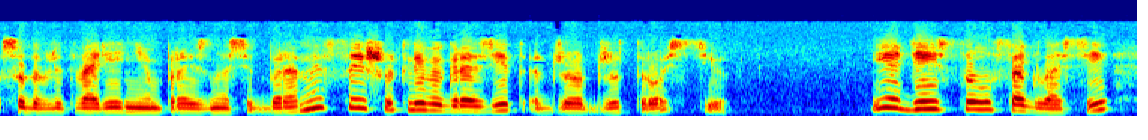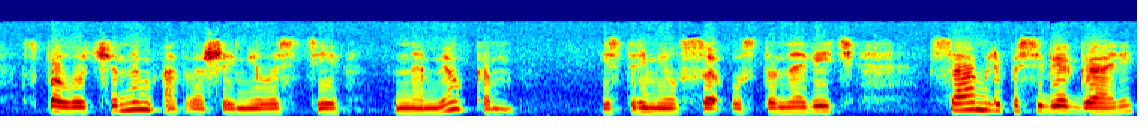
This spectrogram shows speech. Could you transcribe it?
с удовлетворением произносит баронесса и шутливо грозит Джорджу тростью. «Я действовал в согласии с полученным от вашей милости намеком и стремился установить, сам ли по себе Гарри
